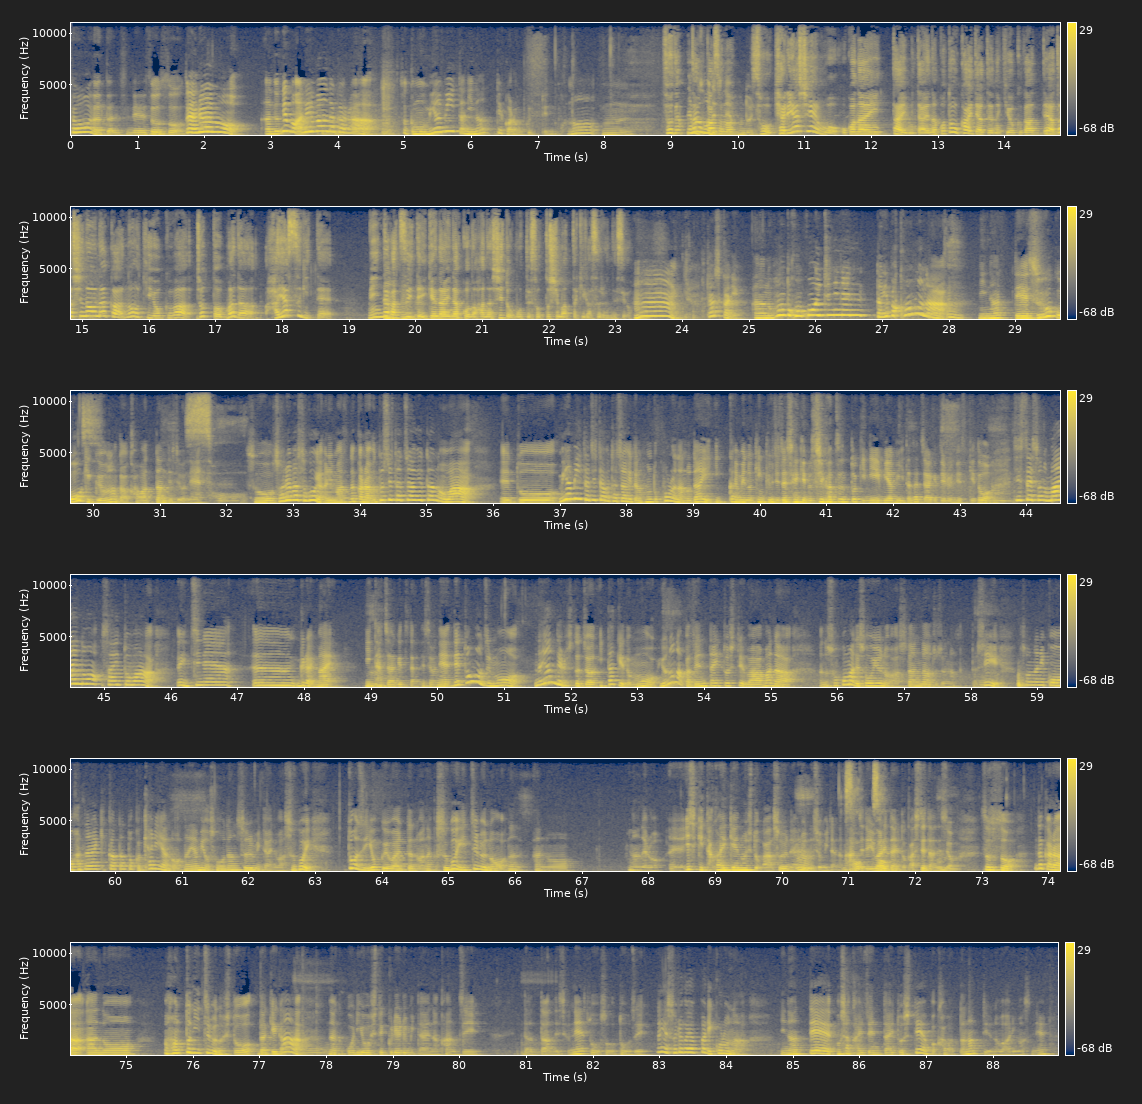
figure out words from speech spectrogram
そうだったんですね。そうそう。であれはもうあのでもあれはだからそっかもうミヤビータになってから送ってるのかな？うん。そうでなんかそのそうキャリア支援を行いたいみたいなことを書いてあったような記憶があって私の中の記憶はちょっとまだ早すぎてみんながついていけないな、この話と思ってそっとしまった気がするんですよ。うん。確かに。あの本当ここ12年やっぱコロナになってすごく大きく世の中が変わったんですよね。そうそうそれはすごいあります。だから私立ち上げたのはえっ、と、ミヤビータ自体を立ち上げたのは本当コロナの第1回目の緊急事態宣言の 4月の時にミヤビータ立ち上げてるんですけど、うん、実際その前のサイトは1年うんぐらい前に立ち上げてたんですよね。で当時も悩んでる人たちはいたけども世の中全体としてはまだあのそこまでそういうのはスタンダードじゃなかったしそんなにこう働き方とかキャリアの悩みを相談するみたいのはすごい当時よく言われたのはなんかすごい一部のなんあのなんだろう、えー、意識高い系の人がそういうのやるんでしょ、みたいな感じで言われたりとかしてたんですよ。そうそうそうだからあの本当に一部の人だけがなんかこう利用してくれるみたいな感じだったんですよね、そうそう当時。でそれがやっぱりコロナになって社会全体としてやっぱ変わったなっていうのはありますね。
